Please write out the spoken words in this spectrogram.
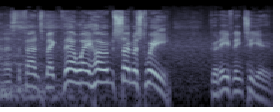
and as the fans make their way home, so must we. Good evening to you.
